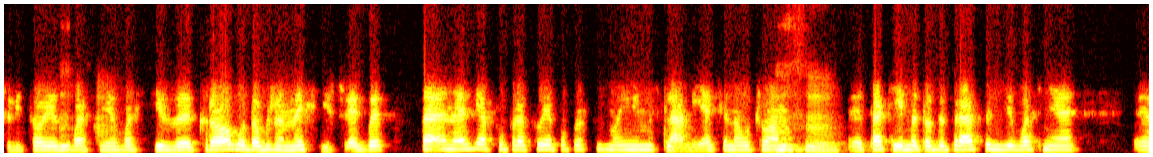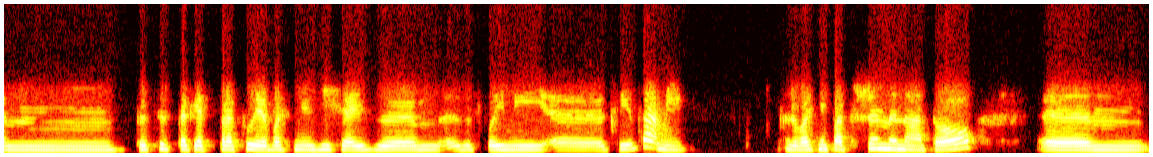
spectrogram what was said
czyli to jest mhm. właśnie właściwy krok, dobrze myślisz, czyli jakby ta energia współpracuje po prostu z moimi myślami. Ja się nauczyłam mhm. E, takiej metody pracy, gdzie właśnie um, to jest tak, jak pracuję właśnie dzisiaj z, ze swoimi e, klientami, że właśnie patrzymy na to, um,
